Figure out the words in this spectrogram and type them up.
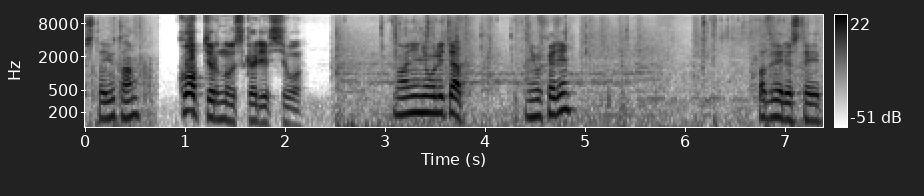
Встаю там. Коптерную, скорее всего. Но они не улетят. Не выходи. Под дверью стоит.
